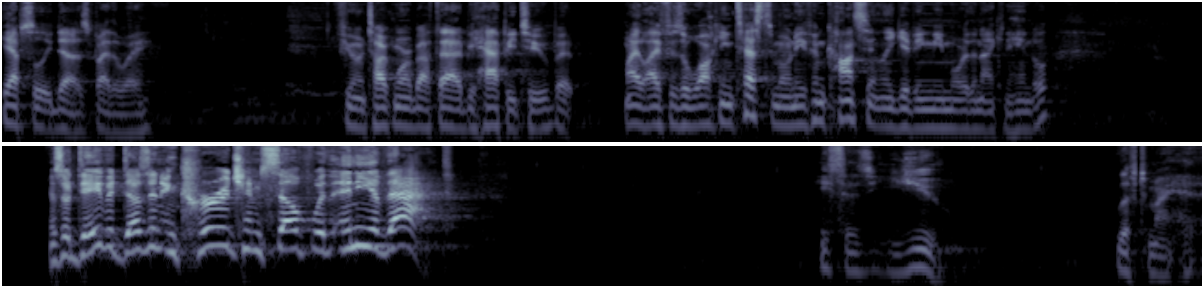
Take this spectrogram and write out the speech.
He absolutely does, by the way. If you want to talk more about that, I'd be happy to, but my life is a walking testimony of Him constantly giving me more than I can handle. And so David doesn't encourage himself with any of that. He says, You lift my head.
